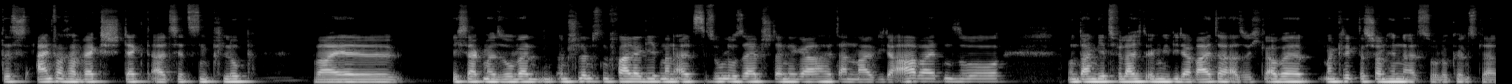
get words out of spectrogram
das einfacher wegsteckt als jetzt ein Club, weil ich sag mal so, wenn im schlimmsten Fall geht man als Solo-Selbstständiger halt dann mal wieder arbeiten so und dann geht es vielleicht irgendwie wieder weiter. Also ich glaube, man kriegt das schon hin als Solokünstler.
